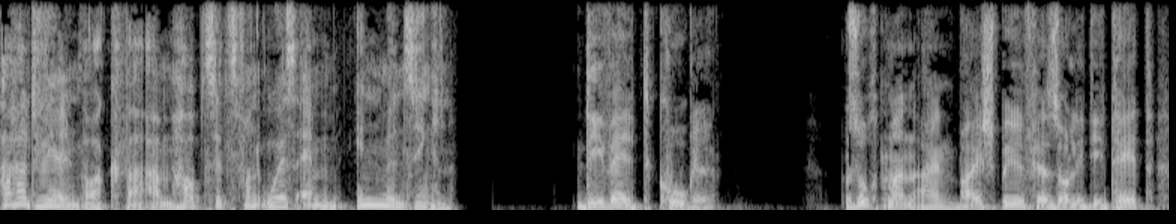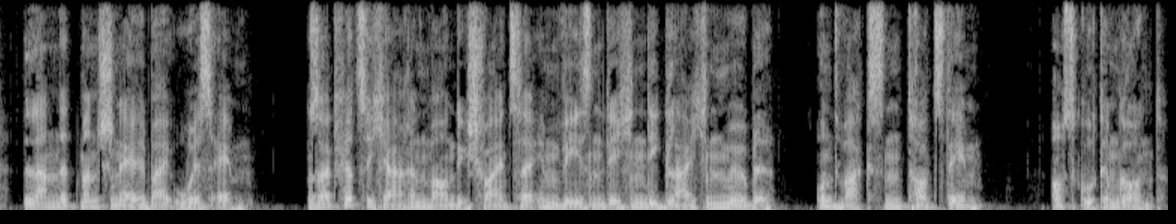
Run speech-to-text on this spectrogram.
Harald Willenbrock war am Hauptsitz von USM in Münsingen. Die Weltkugel. Sucht man ein Beispiel für Solidität, landet man schnell bei USM. Seit 40 Jahren bauen die Schweizer im Wesentlichen die gleichen Möbel und wachsen trotzdem. Aus gutem Grund.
